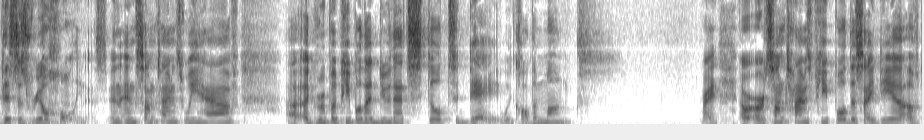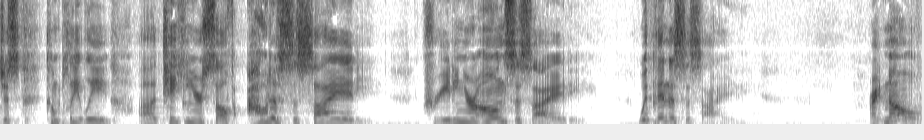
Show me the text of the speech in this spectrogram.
This is real holiness. And, and sometimes we have a group of people that do that still today. We call them monks right? Or, or, sometimes people, this idea of just completely uh, taking yourself out of society creating your own society within a society. Right? No.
